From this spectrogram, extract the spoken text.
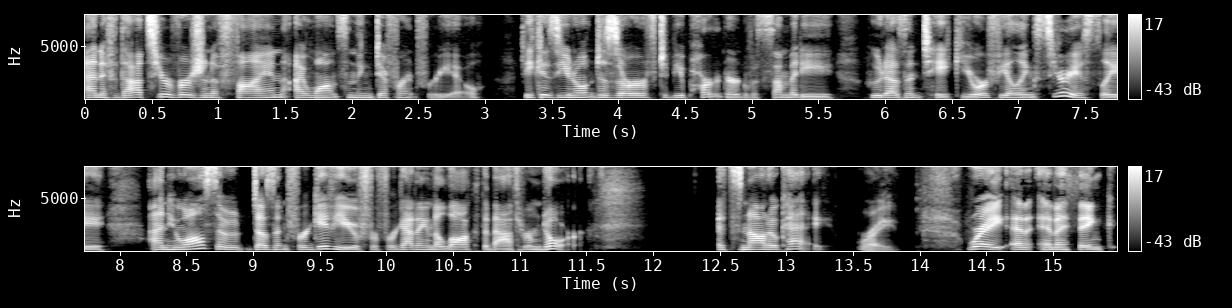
And if that's your version of fine, I want something different for you because you don't deserve to be partnered with somebody who doesn't take your feelings seriously and who also doesn't forgive you for forgetting to lock the bathroom door. It's not okay. Right. Right. And and I think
